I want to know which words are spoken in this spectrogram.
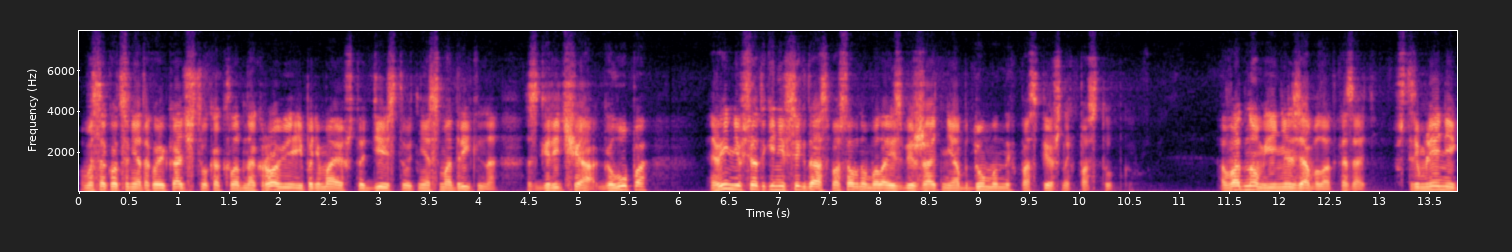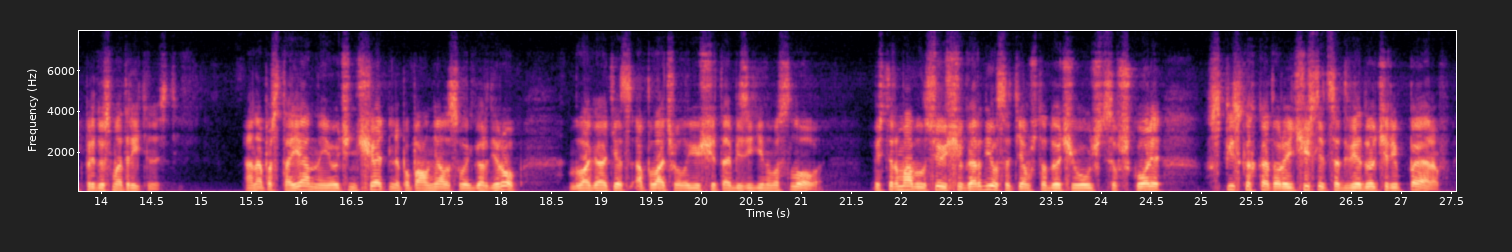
Высоко ценя такое качество, как хладнокровие, и понимая, что действовать неосмотрительно, сгоряча, глупо, Винни все-таки не всегда способна была избежать необдуманных, поспешных поступков. В одном ей нельзя было отказать — в стремлении к предусмотрительности. Она постоянно и очень тщательно пополняла свой гардероб, благо отец оплачивал ее счета без единого слова. Мистер Мабл все еще гордился тем, что дочь его учится в школе, в списках которой числятся две дочери пэров —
